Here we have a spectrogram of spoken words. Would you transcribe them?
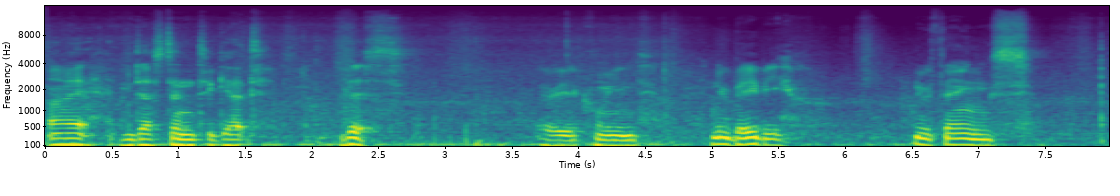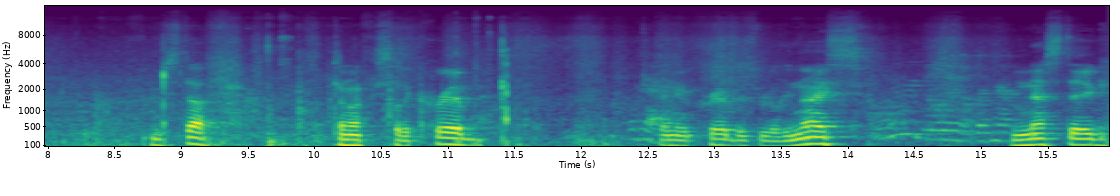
I am destined to get this area cleaned. New baby, new things, new stuff. Don't know if you saw the crib. The new crib is really nice. Nest. And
